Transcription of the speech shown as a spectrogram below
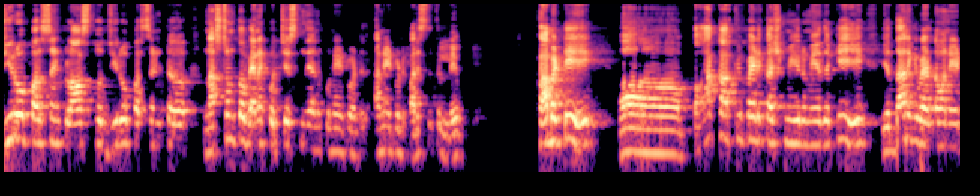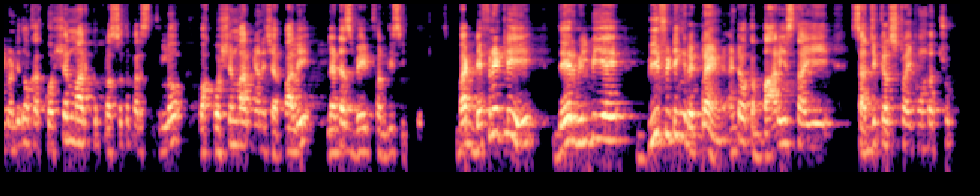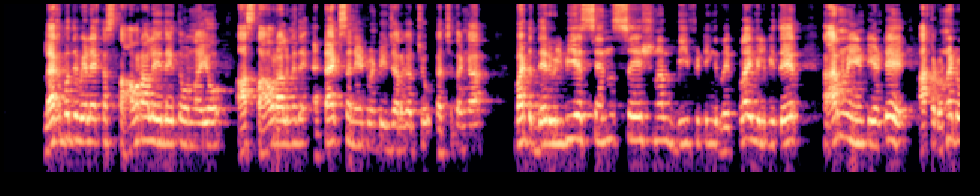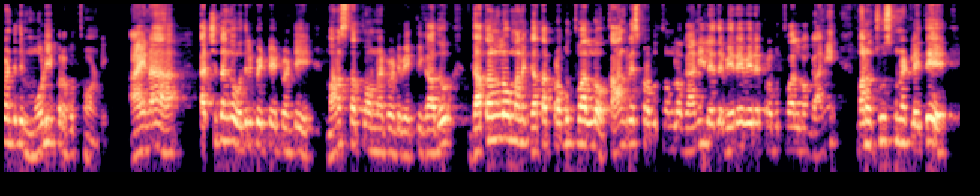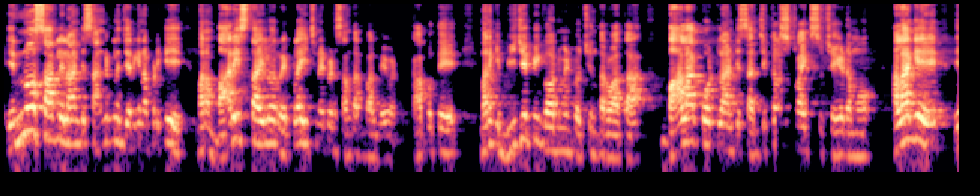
0% లాస్‌తో జీరో పర్సెంట్ నష్టంతో వెనక్కి వచ్చేస్తుంది అనుకునేటువంటి అనేటువంటి పరిస్థితులు లేవు. కాబట్టి పాక్ ఆక్యుపైడ్ కశ్మీర్ మీదకి యుద్ధానికి వెళ్ళడం అనేటువంటిది ఒక క్వశ్చన్ మార్క్ ప్రస్తుత పరిస్థితుల్లో ఒక క్వశ్చన్ మార్క్ అని చెప్పాలి. Let us wait for the situation. But definitely there will be a befitting reply అండి. అంటే ఒక భారీ స్థాయి సర్జికల్ స్ట్రైక్ ఉండొచ్చు. లేకపోతే వీళ్ళ యొక్క స్థావరాలు ఏదైతే ఉన్నాయో, ఆ స్థావరాల మీద అటాక్స్ అనేటువంటివి జరగొచ్చు ఖచ్చితంగా. But there will be a sensational befitting reply will be there. కారణం ఏంటి అంటే అక్కడ ఉన్నటువంటిది మోడీ ప్రభుత్వం అండి. ఆయన ఖచ్చితంగా వదిలిపెట్టేటువంటి మనస్తత్వం ఉన్నటువంటి వ్యక్తి కాదు. గతంలో మన గత ప్రభుత్వాల్లో కాంగ్రెస్ ప్రభుత్వంలో కానీ లేదా వేరే వేరే ప్రభుత్వాల్లో కానీ మనం చూసుకున్నట్లయితే ఎన్నో సార్లు ఇలాంటి సంఘటనలు జరిగినప్పటికీ మనం భారీ స్థాయిలో రిప్లై ఇచ్చినటువంటి సందర్భాలు లేవండి. కాకపోతే మనకి బీజేపీ గవర్నమెంట్ వచ్చిన తర్వాత బాలాకోట్ లాంటి సర్జికల్ స్ట్రైక్స్ చేయడము, అలాగే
